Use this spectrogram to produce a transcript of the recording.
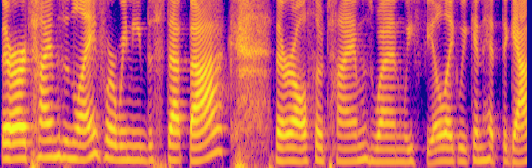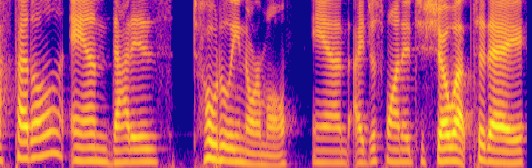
there are times in life where we need to step back. There are also times when we feel like we can hit the gas pedal, and that is totally normal. And I just wanted to show up today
